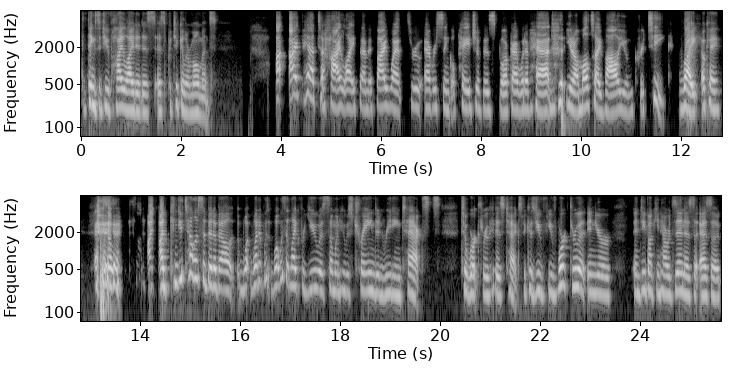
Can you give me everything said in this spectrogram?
the things that you've highlighted as as particular moments? I, have had to highlight them. If I went through every single page of his book, I would have had, you know, a multi-volume critique. Right. Okay. So, I, I, can you tell us a bit about what, what it was? What was it like for you as someone who was trained in reading texts to work through his text? Because you've you've worked through it in your and debunking Howard Zinn as as a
